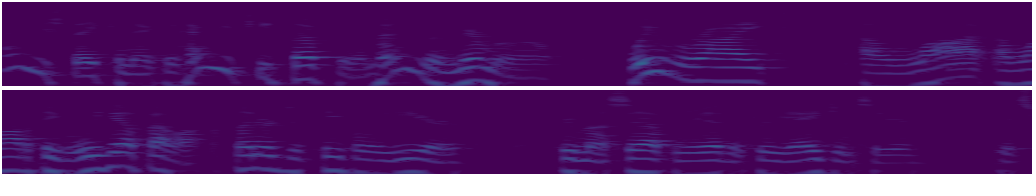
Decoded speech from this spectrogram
how do you stay connected? How do you keep up with them? How do you remember all? We write a lot, a lot of people. We help out hundreds of people a year through myself and the other three agents here. It's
